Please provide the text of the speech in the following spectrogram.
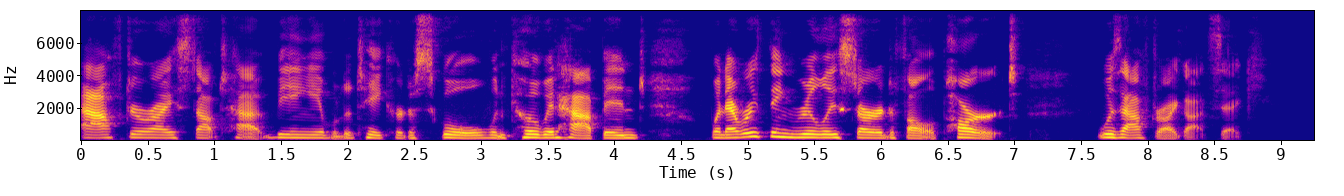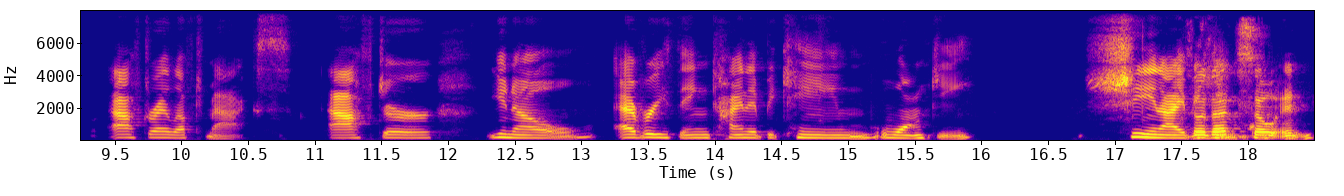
after I stopped ha- being able to take her to school, when COVID happened, when everything really started to fall apart, was after I got sick. after I left Max, after, you know, everything kind of became wonky. She and I So that's so in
